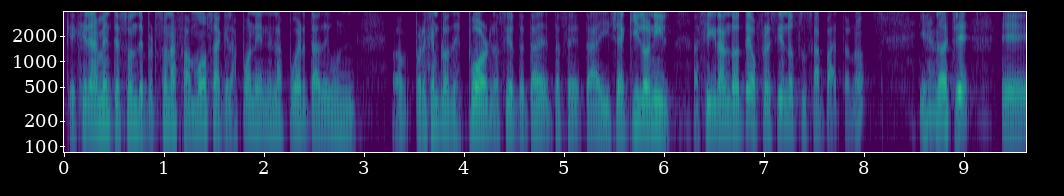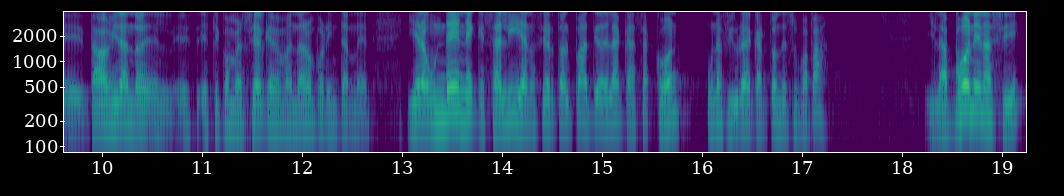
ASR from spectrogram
que generalmente son de personas famosas que las ponen en la puerta de un, por ejemplo, de Sport, ¿no es cierto? Está, entonces está ahí Shaquille O'Neal, así grandote, ofreciendo sus zapatos, ¿no? Y anoche eh, estaba mirando este comercial que me mandaron por internet y era un nene que salía, ¿no es cierto?, al patio de la casa con una figura de cartón de su papá. Y la ponen así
